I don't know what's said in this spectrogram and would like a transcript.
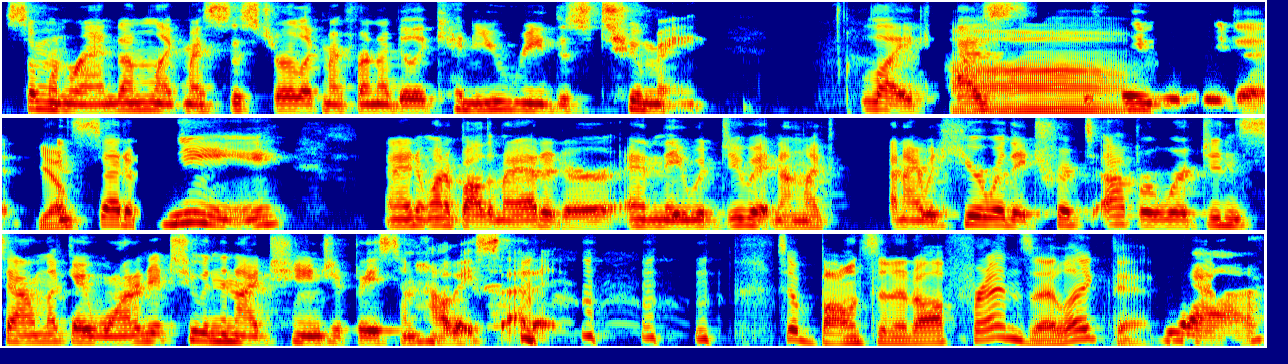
someone random, like my sister, like my friend, I'd be like, Can you read this to me? Like as Ah. they would read it Yep. instead of me. And I didn't want to bother my editor, and they would do it. And I'm like, and I would hear where they tripped up or where it didn't sound like I wanted it to, and then I'd change it based on how they said it. so bouncing it off friends. I like that. yeah.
